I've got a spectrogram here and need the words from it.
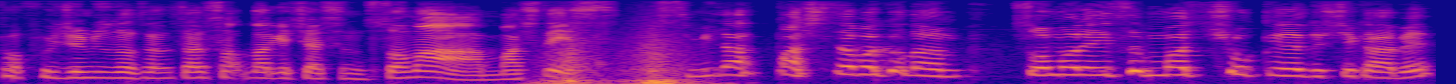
Kafa hücumcu zaten. Sen saplar geçersin. Soma. Maçtayız. Bismillah. Başla bakalım. Soma Reis'in maç çok güne düşecek abi.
